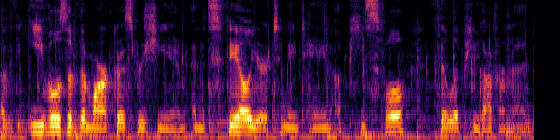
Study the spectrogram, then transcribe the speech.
of the evils of the Marcos regime and its failure to maintain a peaceful Philippine government.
